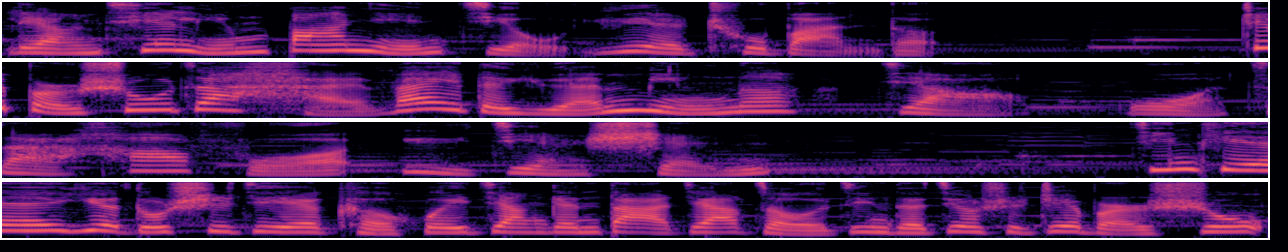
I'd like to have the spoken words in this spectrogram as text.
两千零八年九月出版的。这本书在海外的原名呢，叫《我在哈佛遇见神》。今天阅读世界可会将跟大家走进的就是这本书《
